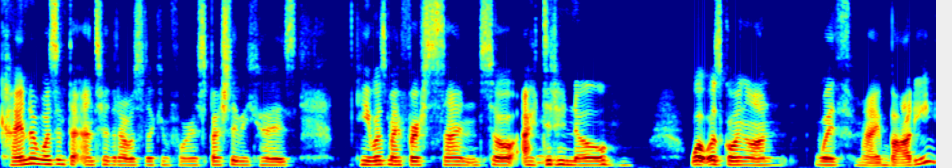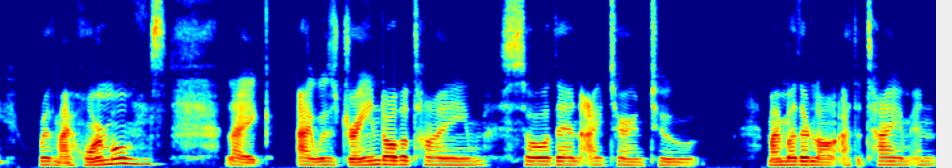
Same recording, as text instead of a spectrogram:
kind of wasn't the answer that I was looking for, especially because he was my first son, so I didn't know what was going on with my body, with my hormones. Like, I was drained all the time. So then I turned to my mother in law at the time and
